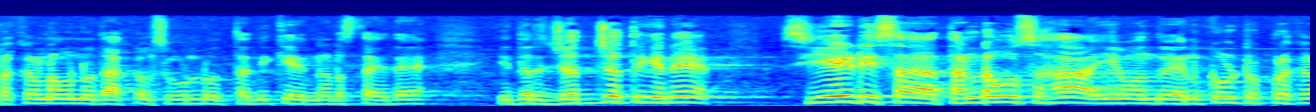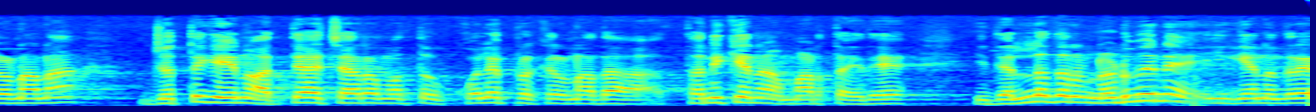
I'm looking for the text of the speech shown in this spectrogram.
ಪ್ರಕರಣವನ್ನು ದಾಖಲಿಸಿಕೊಂಡು ತನಿಖೆ ನಡೆಸ್ತಾ ಇದೆ. ಇದರ ಜೊತೆ ಜೊತೆಗೇ ಸಿ ಐ ಡಿ ಸಹ ತಂಡವೂ ಸಹ ಈ ಒಂದು ಎನ್ಕೌಂಟರ್ ಪ್ರಕರಣನ ಜೊತೆಗೆ ಏನು ಅತ್ಯಾಚಾರ ಮತ್ತು ಕೊಲೆ ಪ್ರಕರಣದ ತನಿಖೆನ ಮಾಡ್ತಾ ಇದೆ. ಇದೆಲ್ಲದರ ನಡುವೆನೇ ಈಗೇನೆಂದರೆ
